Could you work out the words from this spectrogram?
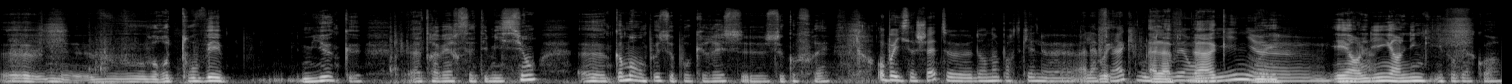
vous vous retrouver mieux que à travers cette émission, euh, comment on peut se procurer ce, ce coffret? Oh bah il s'achète euh, dans n'importe quel euh, à la Oui, Fnac, vous le à la trouvez Fnac, en ligne. oui. Et en ligne, en ligne, il faut faire quoi?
